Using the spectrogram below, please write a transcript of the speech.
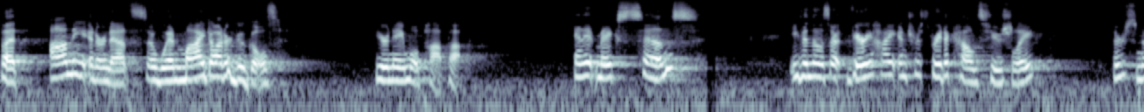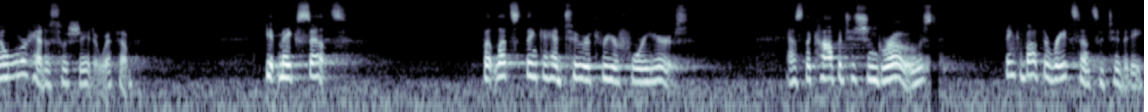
but on the internet, so when my daughter Googles, your name will pop up. And it makes sense, even those are very high interest rate accounts usually, there's no overhead associated with them. It makes sense. But let's think ahead two or three or four years. As the competition grows, think about the rate sensitivity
